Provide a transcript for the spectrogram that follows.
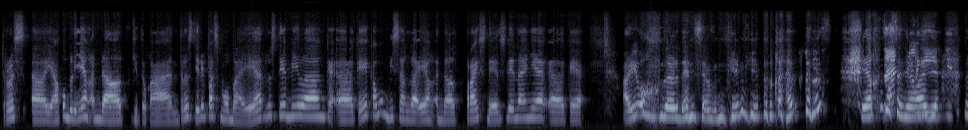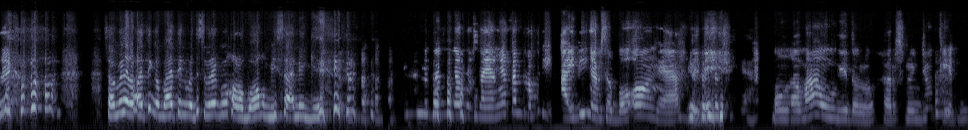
terus uh, ya aku belinya yang adult gitu kan. Terus jadi pas mau bayar terus dia bilang kayak uh, kayaknya kamu bisa nggak yang adult price deh. Terus dia nanya uh, kayak are you older than 17 gitu kan. Terus ya aku senyum aja. sambil dalam hati ngebatin berarti sebenarnya gue kalau bohong bisa nih gitu benar sayangnya kan tapi ID nggak bisa bohong ya. Jadi mau nggak mau gitu loh harus nunjukin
